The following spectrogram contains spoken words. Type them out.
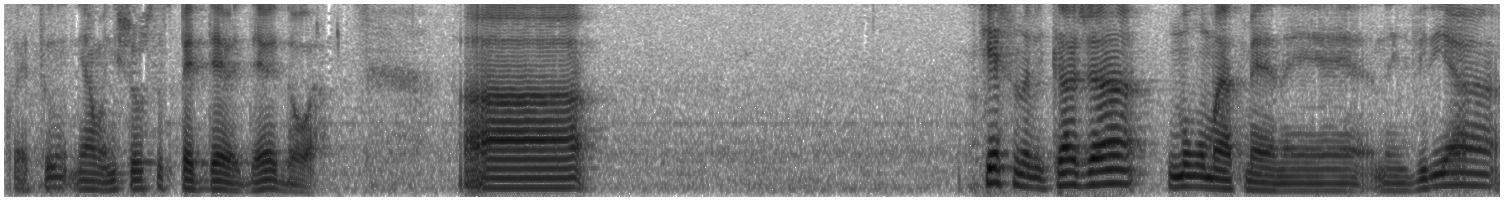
което няма нищо общо с 599 долара. А, честно да ви кажа, много ме ят мене на, на Nvidia.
